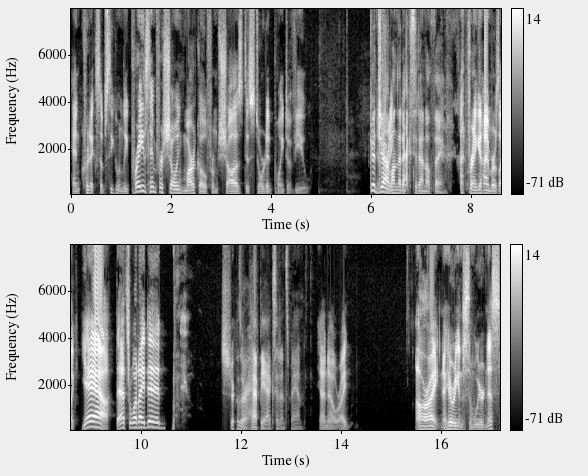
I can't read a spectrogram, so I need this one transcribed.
and critics subsequently praised him for showing Marco from Shaw's distorted point of view. Good Yeah, job Frank- on that accidental thing. Frankenheimer was like, "Yeah, that's what I did." sure, Those are happy accidents, man. I know, right? All right, now here we get into some weirdness.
